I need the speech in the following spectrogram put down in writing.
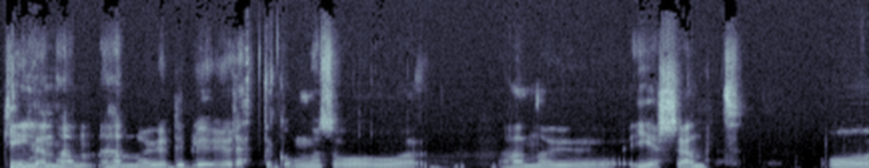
Killen, mm. han, han har ju, det blev ju rättegång och så. Och han har ju erkänt. Och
